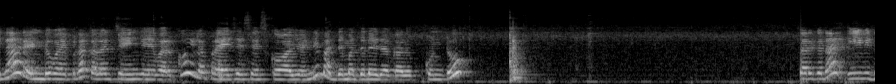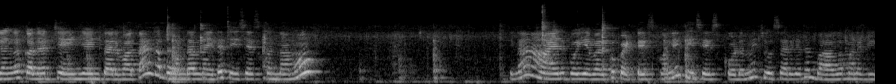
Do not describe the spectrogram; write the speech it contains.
ఇలా రెండు వైపులా కలర్ చేంజ్ అయ్యే వరకు ఇలా ఫ్రై చేసేసుకోవాలి అండి. మధ్య మధ్యలో ఇలా కలుపుకుంటూ. సరే కదా ఈ విధంగా కలర్ చేంజ్ అయిన తర్వాత ఇంకా బోండాలను అయితే తీసేసుకుందాము. ఇలా ఆయిల్ పోయే వరకు పెట్టేసుకొని తీసేసుకోవడమే. చూసారు కదా బాగా మనకి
